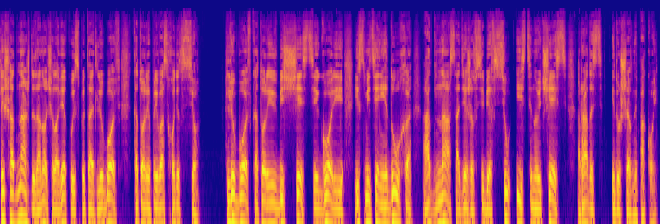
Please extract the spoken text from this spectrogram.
Лишь однажды дано человеку испытать любовь, которая превосходит все. Любовь, которая и в бесчестии, горе и смятении духа одна содержит в себе всю истинную честь, радость и душевный покой.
